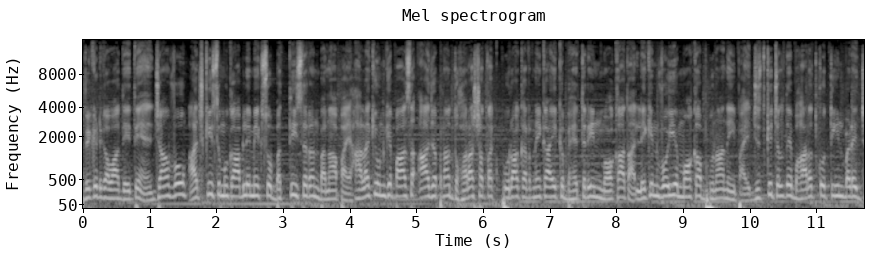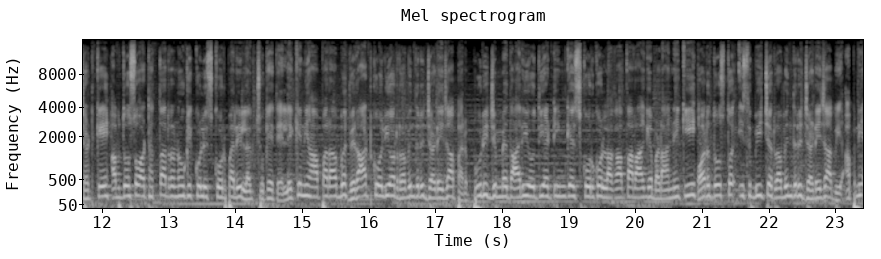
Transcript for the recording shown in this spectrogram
विकेट गवा देते हैं, जहाँ वो आज के इस मुकाबले में एक सौ बत्तीस रन बना पाए। हालाँकि उनके पास आज अपना दोहरा शतक पूरा करने का एक बेहतरीन मौका था, लेकिन वो ये मौका भुना नहीं पाए, जिसके चलते भारत को तीन बड़े झटके अब 278 रनों के कुल स्कोर पर ही लग चुके थे। लेकिन यहाँ पर अब विराट कोहली और रविंद्र जडेजा पर पूरी ज़िम्मेदारी होती है टीम के स्कोर को लगातार आगे बढ़ाने की। और दोस्तों, इस बीच रविंद्र जडेजा भी अपनी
